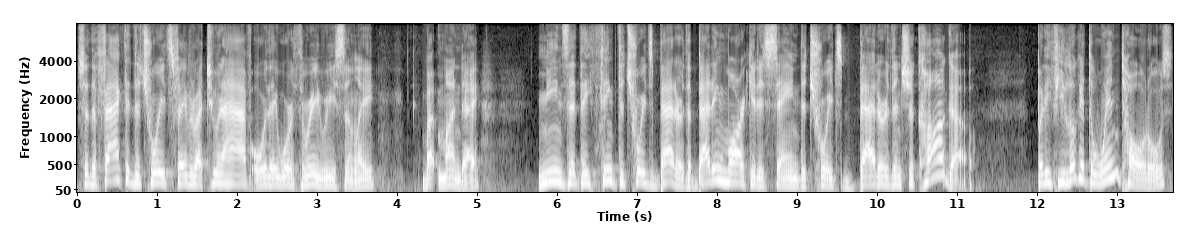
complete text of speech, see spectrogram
So the fact that Detroit's favored by two and a half, or they were three recently, but Monday. Means that they think Detroit's better. The betting market is saying Detroit's better than Chicago. But if you look at the win totals,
